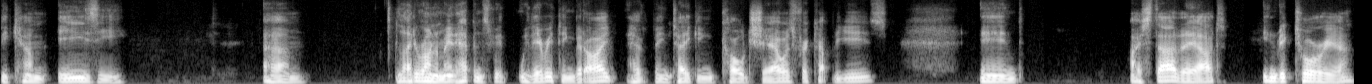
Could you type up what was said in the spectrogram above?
become easy um, later on. I mean, it happens with with everything. But I have been taking cold showers for a couple of years, and I started out in Victoria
